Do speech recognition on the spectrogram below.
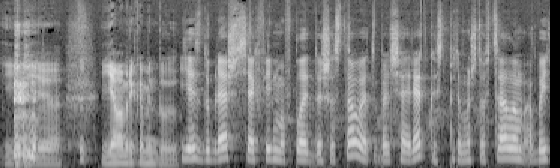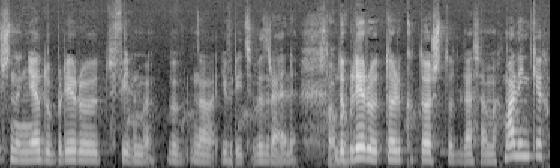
И э, я вам рекомендую. Есть дубляж всех фильмов вплоть до шестого, это большая редкость, потому что в целом обычно не дублируют фильмы на иврите в Израиле. Самый. Дублируют только то, что для самых маленьких.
